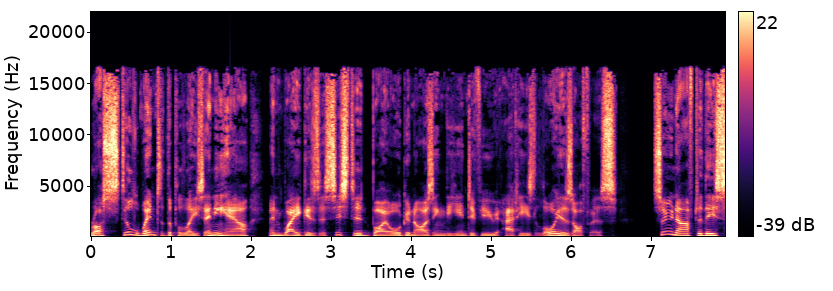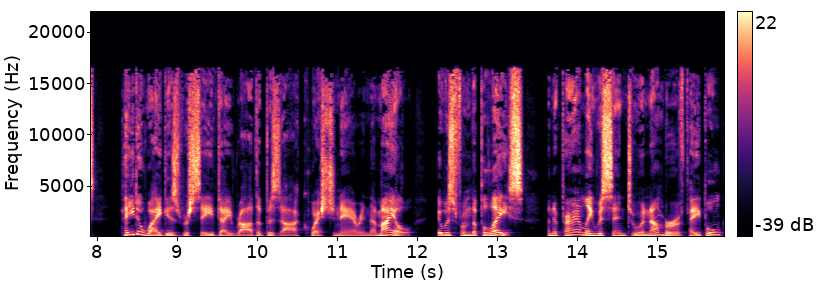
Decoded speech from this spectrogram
Ross still went to the police anyhow, and Weygers assisted by organising the interview at his lawyer's office. Soon after this, Peter Weygers received a rather bizarre questionnaire in the mail. It was from the police, and apparently was sent to a number of people,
